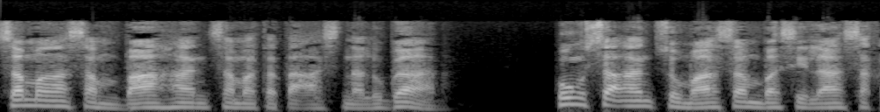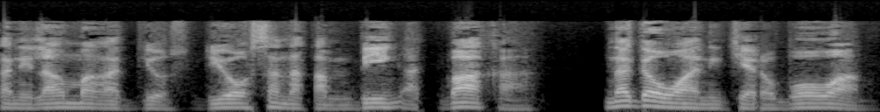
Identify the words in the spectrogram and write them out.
sa mga sambahan sa matataas na lugar, kung saan sumasamba sila sa kanilang mga Diyos-Diyosa na kambing at baka na gawa ni Jeroboam.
